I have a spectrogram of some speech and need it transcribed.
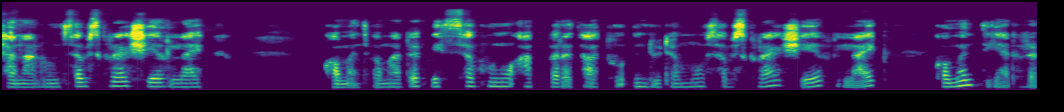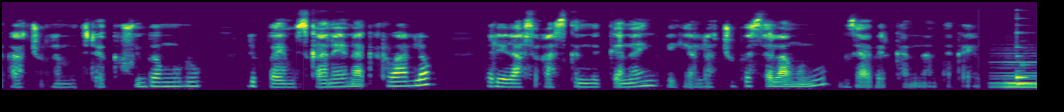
ቻናሉን subscribe፣ share፣ like፣ comment በማድረግ ቤተሰብ ሁኑ፣ አበረታቱ። እንዲሁ ደግሞ subscribe፣ share፣ like፣ comment እያደረጋችሁ ለምትደግፉኝ በሙሉ ልባዊ ምስጋናዬን አቀርባለሁ። በሌላ ስራ እስክንገናኝ በያላችሁበት ሰላም ሁኑ። እግዚአብሔር ከእናንተ ጋር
